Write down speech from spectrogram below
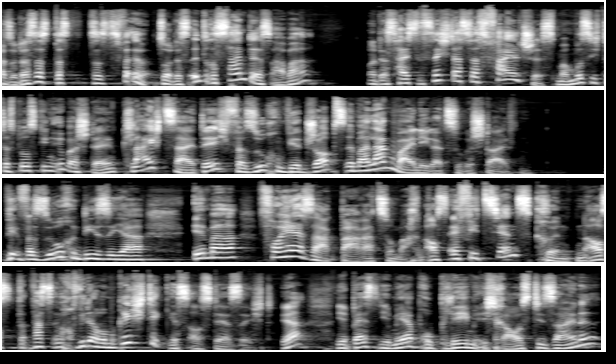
Also das ist das, das, so. Das Interessante ist aber, und das heißt jetzt nicht, dass das falsch ist. Man muss sich das bloß gegenüberstellen. Gleichzeitig versuchen wir Jobs immer langweiliger zu gestalten. Wir versuchen diese ja immer vorhersagbarer zu machen, aus Effizienzgründen, aus was auch wiederum richtig ist aus der Sicht. Ja, je, best, je mehr Probleme ich rausdesigne,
